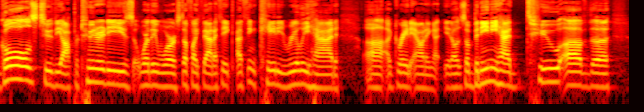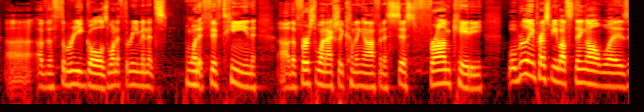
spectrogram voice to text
goals, to the opportunities, where they were, stuff like that. I think I think Katie really had uh, a great outing. You know, so Banini had two of the uh, of the three goals, one at three minutes, one at fifteen. Uh, the first one actually coming off an assist from Katie. What really impressed me about Stengel was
